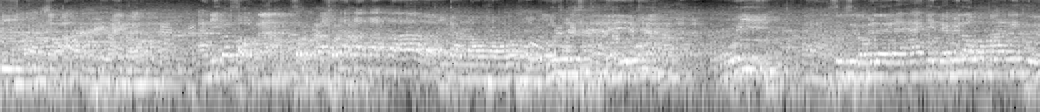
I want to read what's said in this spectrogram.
ดีมากใช่ปะไหนไหมอั นนี้ก็สดนะสดครับสดครับมีการลองพร้อมกับผมอุ้ยไม่ใช่ไม่ใช่ครับอุ้ยสุดๆกันไปเลยนะฮะกินกันไม่ลงมากๆนี่คือ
